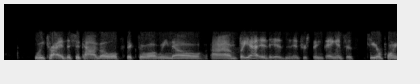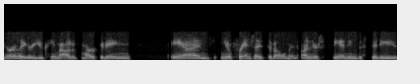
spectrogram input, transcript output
we tried the Chicago. We'll stick to what we know. Um, but yeah, it is an interesting thing. And just to your point earlier, you came out of marketing and you know franchise development understanding the cities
